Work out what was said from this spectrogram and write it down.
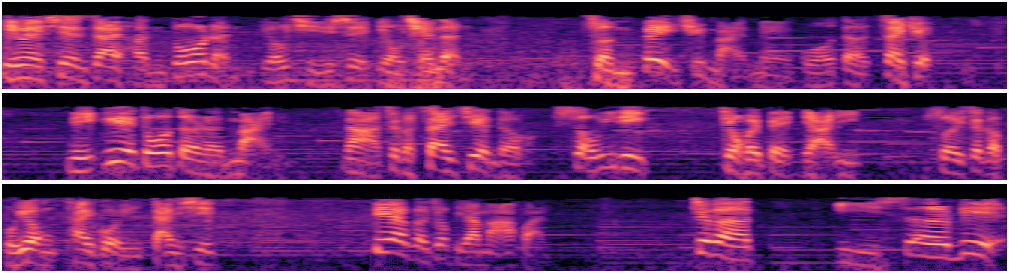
因为现在很多人，尤其是有钱人，准备去买美国的债券。你越多的人买，那这个债券的收益率就会被压抑，所以这个不用太过于担心。第二个就比较麻烦，这个以色列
